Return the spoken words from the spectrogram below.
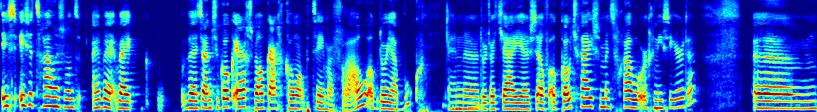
Is, is het trouwens, want hè, wij, wij, wij zijn natuurlijk ook ergens bij elkaar gekomen op het thema vrouw, ook door jouw boek. En eh, doordat jij eh, zelf ook coachreizen met vrouwen organiseerde. Ehm,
